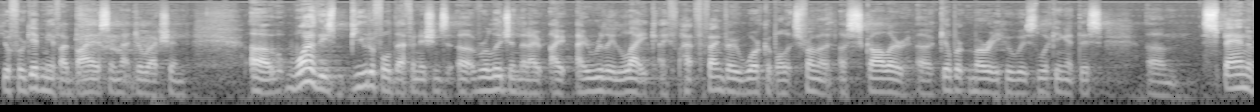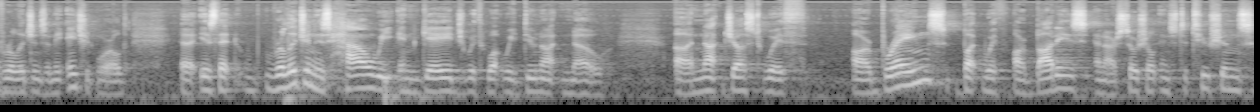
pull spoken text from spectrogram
you'll forgive me if I bias in that direction. Uh, one of these beautiful definitions of religion that I, I, I really like, I find very workable, it's from a, a scholar, uh, Gilbert Murray, who was looking at this um, span of religions in the ancient world, uh, is that religion is how we engage with what we do not know uh, not just with our brains, but with our bodies and our social institutions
